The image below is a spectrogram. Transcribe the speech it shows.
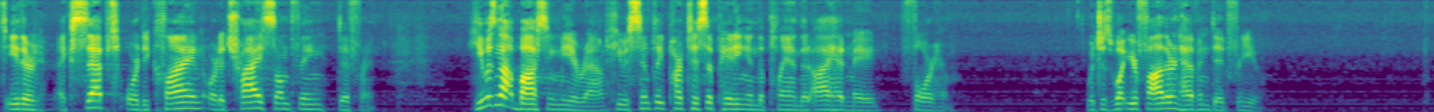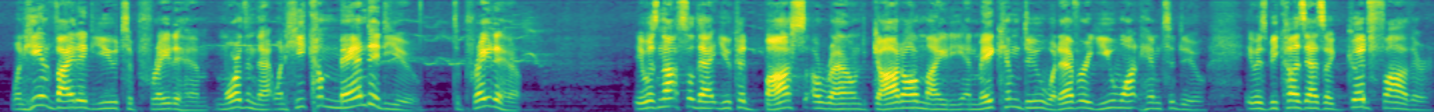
to either accept or decline or to try something different. He was not bossing me around, he was simply participating in the plan that I had made for him, which is what your Father in heaven did for you. When he invited you to pray to him, more than that, when he commanded you to pray to him, it was not so that you could boss around God Almighty and make him do whatever you want him to do. It was because, as a good father,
